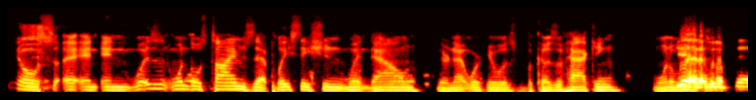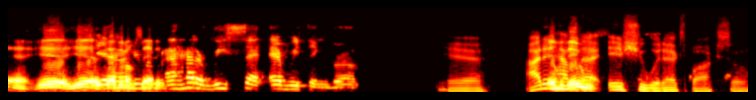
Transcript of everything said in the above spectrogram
You know, so, and and wasn't one of those times that PlayStation went down their network? It was because of hacking. One of Yeah, them. that's what I'm saying. Yeah, yeah, Yeah, that's what I'm saying. remember I had to reset everything, bro. Yeah, I didn't It- have it that was- issue with Xbox, so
